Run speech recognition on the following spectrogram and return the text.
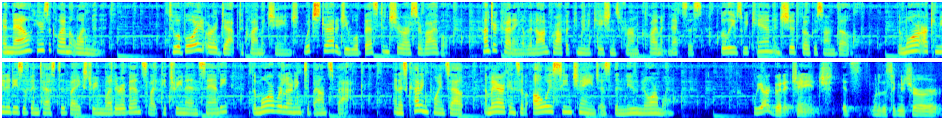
And now, here's a Climate One Minute. To avoid or adapt to climate change, which strategy will best ensure our survival? Hunter Cutting of the nonprofit communications firm Climate Nexus believes we can and should focus on both. The more our communities have been tested by extreme weather events like Katrina and Sandy, the more we're learning to bounce back. And as Cutting points out, Americans have always seen change as the new normal. We are good at change. It's one of the signature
